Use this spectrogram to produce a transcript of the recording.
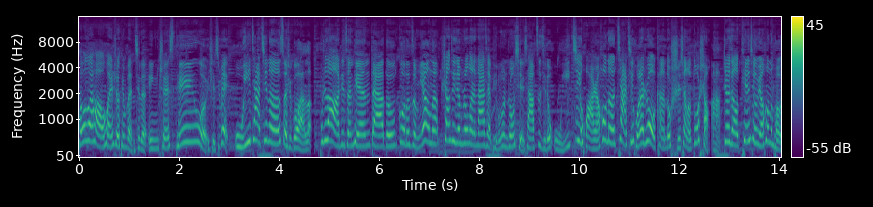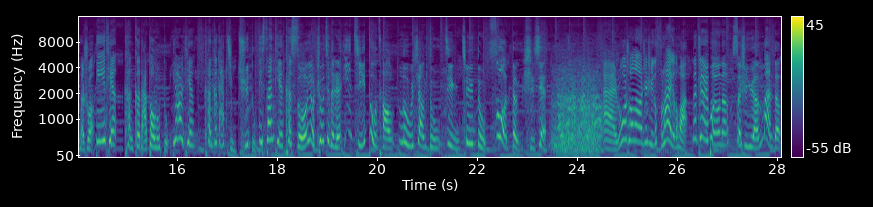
Hello，各位好，欢迎收听本期的 Interesting，我是西贝。五一假期呢，算是过完了，不知道啊，这三天大家都过得怎么样呢？上期节目中呢，让大家在评论中写下自己的五一计划，然后呢，假期回来之后，看看都实现了多少啊？这位叫天行元亨的朋友他说，第一天看各大道路堵，第二天看各大景区堵，第三天看所有出去的人一起吐槽路上堵、景区堵，坐等实现。哎，如果说呢，这是一个 flag 的话，那这位朋友呢，算是圆满的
